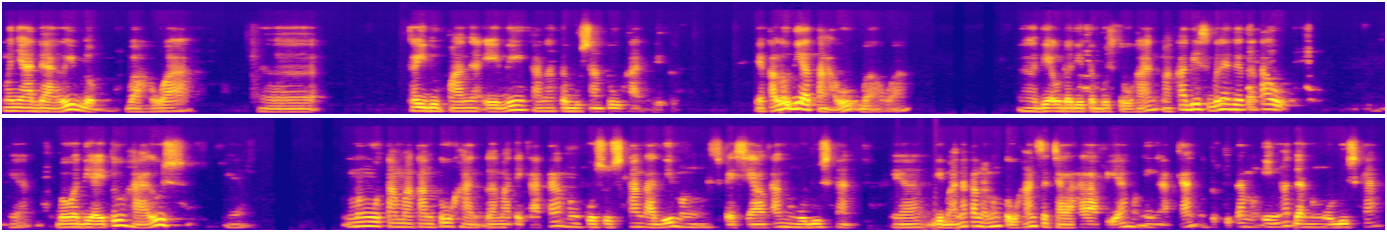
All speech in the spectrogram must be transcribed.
menyadari belum bahwa eh, kehidupannya ini karena tebusan Tuhan gitu. Ya kalau dia tahu bahwa dia udah ditebus Tuhan maka dia sebenarnya dia tahu ya bahwa dia itu harus ya, mengutamakan Tuhan. Dalam arti kata mengkhususkan tadi mengspesialkan menguduskan ya. Di mana kan memang Tuhan secara harafiah mengingatkan untuk kita mengingat dan menguduskan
